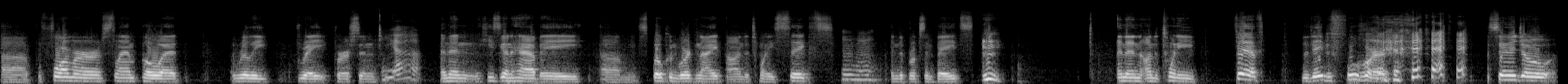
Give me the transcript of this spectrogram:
uh, performer, slam poet, really great person. Yeah. And then he's going to have a um, spoken word night on the 26th Mm-hmm. in the Brooks and Bates. and then on the 25th, the day before, San Angelo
